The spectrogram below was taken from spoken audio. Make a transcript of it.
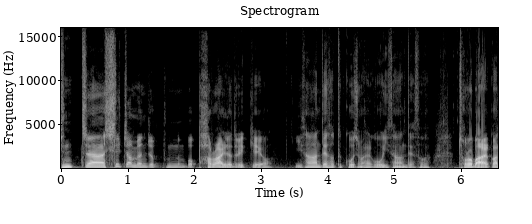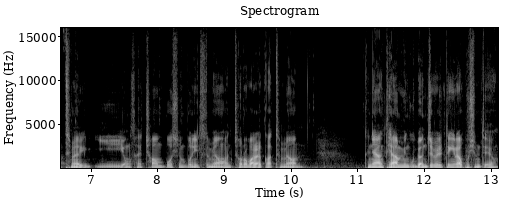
진짜 실전 면접 붙는 법 바로 알려드릴게요. 이상한 데서 듣고 오지 말고 이상한 데서 저로 말할 것 같으면 이 영상 처음 보신 분이 있으면 저로 말할 것 같으면 그냥 대한민국 면접 1등이라 보시면 돼요.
